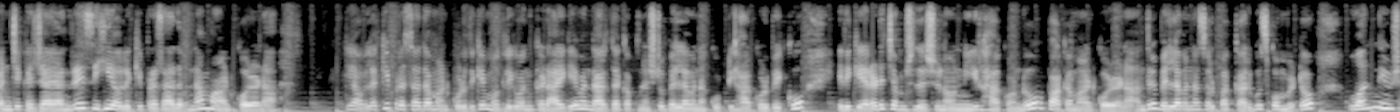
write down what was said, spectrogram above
ಪಂಚಕಜ್ಜಾಯ ಅಂದರೆ ಸಿಹಿ ಅವಲಕ್ಕಿ ಪ್ರಸಾದವನ್ನು ಮಾಡ್ಕೊಳ್ಳೋಣ. ಈ ಅವಲಕ್ಕಿ ಪ್ರಸಾದ ಮಾಡ್ಕೊಳ್ಳೋದಕ್ಕೆ ಮೊದಲಿಗೆ ಒಂದು ಕಡಾಯಿಗೆ ಒಂದು ಅರ್ಧ ಕಪ್ನಷ್ಟು ಬೆಲ್ಲವನ್ನು ಕುಟ್ಟಿ ಹಾಕೊಳ್ಬೇಕು. ಇದಕ್ಕೆ ಎರಡು ಚಮಚದಷ್ಟು ನಾವು ನೀರು ಹಾಕೊಂಡು ಪಾಕ ಮಾಡ್ಕೊಳ್ಳೋಣ. ಅಂದರೆ ಬೆಲ್ಲವನ್ನು ಸ್ವಲ್ಪ ಕರಗಿಸ್ಕೊಂಡ್ಬಿಟ್ಟು ಒಂದು ನಿಮಿಷ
